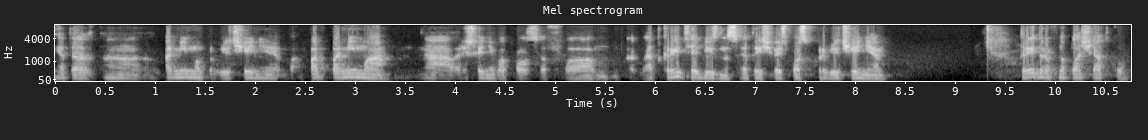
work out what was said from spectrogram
это а, помимо привлечения, помимо решения вопросов как бы открытия бизнеса, это еще и способ привлечения трейдеров на площадку,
